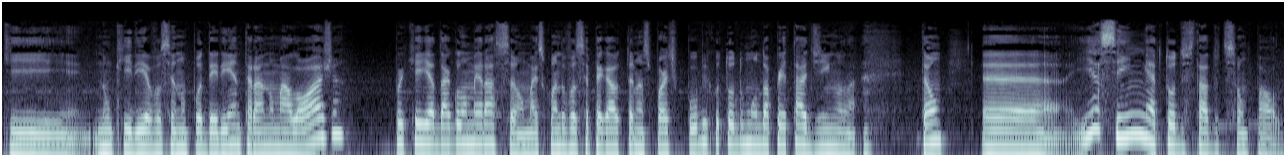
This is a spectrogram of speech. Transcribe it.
que não queria, você não poderia entrar numa loja porque ia dar aglomeração, mas quando você pegar o transporte público, todo mundo apertadinho lá. Então, é, e assim é todo o estado de São Paulo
